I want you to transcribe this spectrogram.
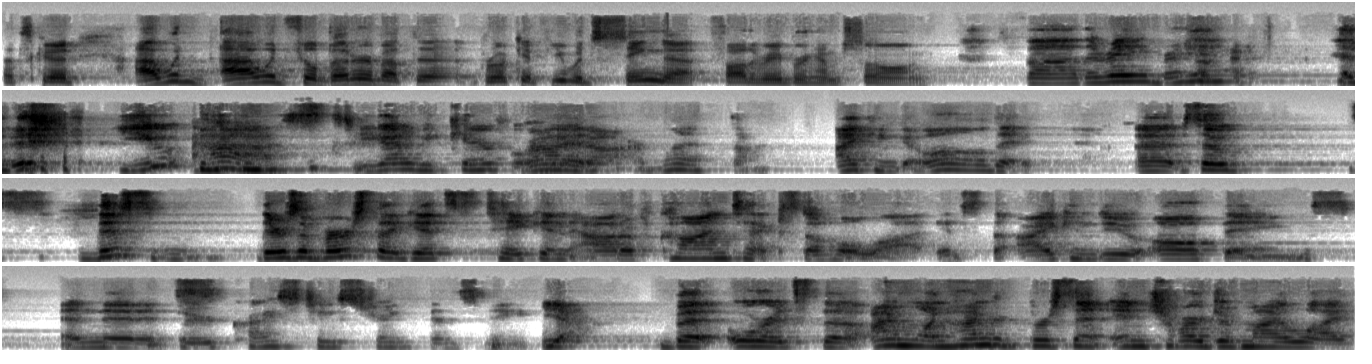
That's good. I would I would feel better about that, Brooke, if you would sing that Father Abraham song. Father Abraham. Okay. you asked. You got to be careful. Right here. arm, left arm. I can go all day. Uh, so this there's a verse that gets taken out of context a whole lot. It's the I can do all things, and then it's through Christ who strengthens me. Yeah, but or it's the I'm 100% in charge of my life,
